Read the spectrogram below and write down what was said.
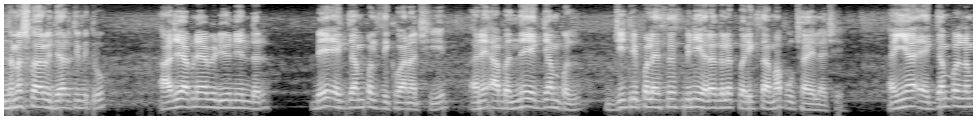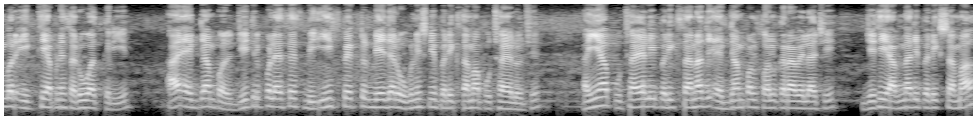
નમસ્કાર વિદ્યાર્થી મિત્રો. આજે આપણે આ વિડીયોની અંદર બે એક્ઝામ્પલ શીખવાના છીએ અને આ બંને એક્ઝામ્પલ જી ટ્રિપલ એસએસબીની અલગ અલગ પરીક્ષામાં પૂછાયેલા છે. અહીંયા એક્ઝામ્પલ નંબર એકથી આપણે શરૂઆત કરીએ. આ example G triple SSB inspector બે હજાર ઓગણીસની પરીક્ષામાં પૂછાયેલો છે. અહીંયા પૂછાયેલી પરીક્ષાના જ એક્ઝામ્પલ સોલ્વ કરાવેલા છે, જેથી આવનારી પરીક્ષામાં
